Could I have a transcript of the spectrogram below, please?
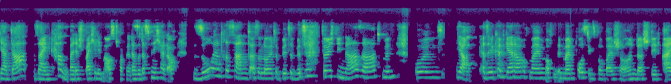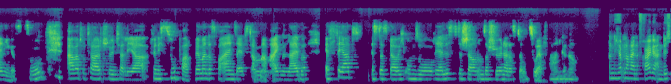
ja da sein kann, weil der Speichel eben austrocknet. Also das finde ich halt auch so interessant. Also Leute, bitte, bitte durch die Nase atmen und ja, also ihr könnt gerne auch auf meinem, auf, in meinen Postings vorbeischauen. Da steht einiges zu. Aber total schön, Talea. Finde ich super. Wenn man das vor allem selbst am, am eigenen Leibe erfährt, ist das, glaube ich, umso realistischer und umso schöner, das dann zu erfahren. Genau. Und ich habe noch eine Frage an dich.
